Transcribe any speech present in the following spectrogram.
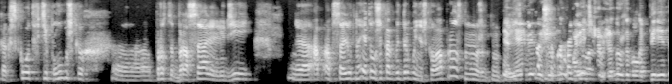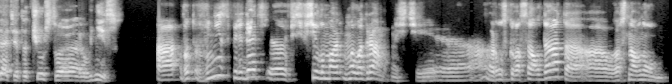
как скот в теплушках, э, просто бросали людей э, абсолютно. Это уже как бы другой немножко вопрос, мы можем нему Нет, Я имею в виду, что политикам же нужно было передать это чувство вниз. А вот вниз передать э, в силу малограмотности русского солдата, а в основном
